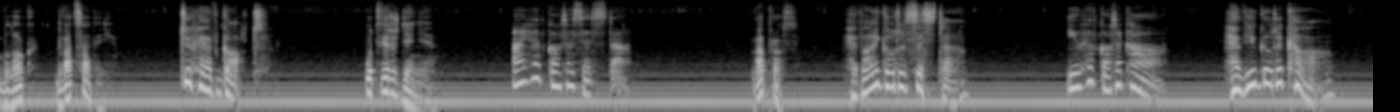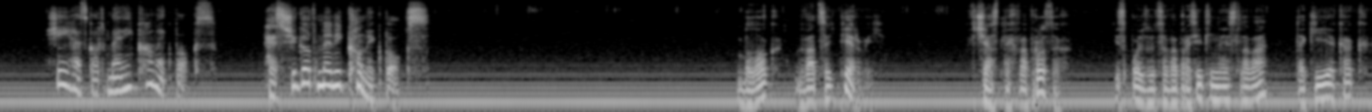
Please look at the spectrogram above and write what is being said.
Блок 20. To have got. Утверждение. I have got a sister. Вопрос. Have I got a sister? You have got a car. Have you got a car? She has got many comic books. Has she got many comic books? Блок 21. В частных вопросах используются вопросительные слова, такие как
